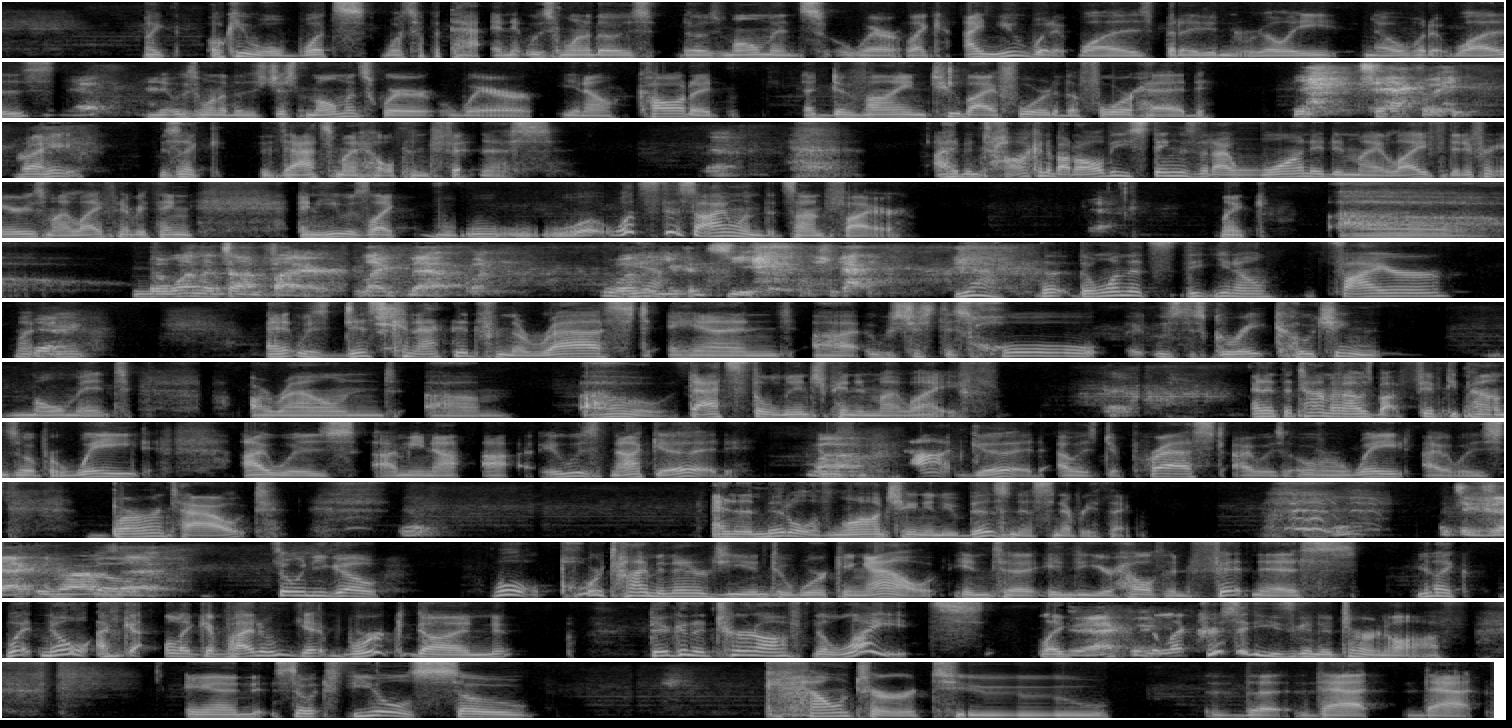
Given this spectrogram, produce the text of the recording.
like, okay, well, what's what's up with that? And it was one of those those moments where like I knew what it was, but I didn't really know what it was. Yeah. And it was one of those just moments where where you know, call it a, a divine two by four to the forehead. Yeah, exactly. Right. It's like that's my health and fitness. Yeah. I had been talking about all these things that I wanted in my life, the different areas of my life and everything. And he was like, What's this island that's on fire? Yeah. Like, oh. The one that's on fire, like that one. The one yeah. that you can see. yeah. Yeah. The, the one that's, the, you know, fire. Like, yeah. Right? And it was disconnected from the rest. And uh, it was just this whole, it was this great coaching moment around um, oh, that's the linchpin in my life. And at the time, I was about 50 pounds overweight. I was, I mean, I, I, it was not good. It wow. was not good. I was depressed. I was overweight. I was burnt out. And in the middle of launching a new business and everything. That's exactly where I was so, at. So when you go, well, pour time and energy into working out, into into your health and fitness, you're like, what? No, I've got like if I don't get work done, they're going to turn off the lights. Like exactly. the electricity is going to turn off. And so it feels so counter to the that that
